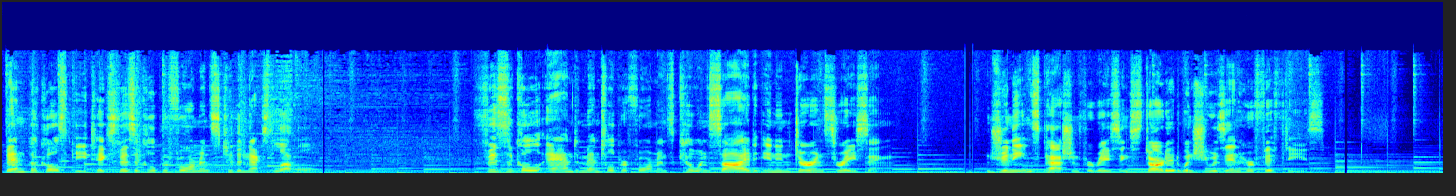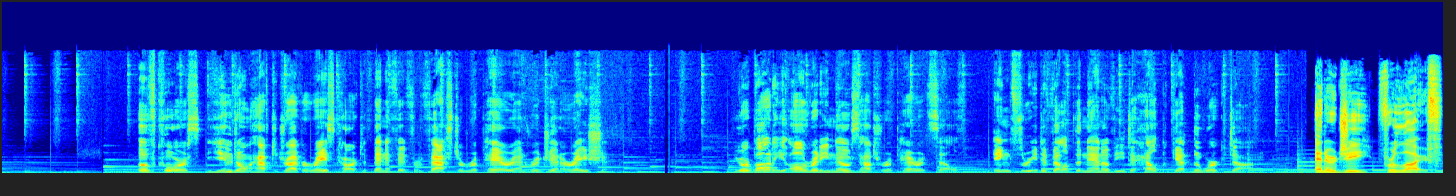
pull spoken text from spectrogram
Ben Pakulski takes physical performance to the next level. Physical and mental performance coincide in endurance racing. Janine's passion for racing started when she was in her 50s. Of course, you don't have to drive a race car to benefit from faster repair and regeneration. Your body already knows how to repair itself. Eng3 developed the NanoVi to help get the work done. Energy for life.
